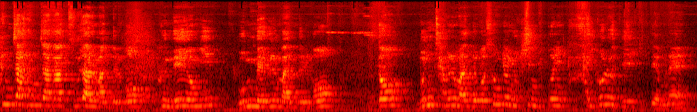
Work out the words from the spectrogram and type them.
한자 한자가 두 자를 만들고 그 내용이 문맥을 만들고 또 문창을 만들고 성경 66권이 다 이걸로 되어 있기 때문에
